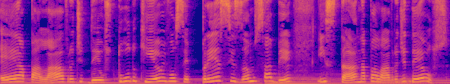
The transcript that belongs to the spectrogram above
é a palavra de Deus. Tudo que eu e você precisamos saber está na palavra de Deus.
